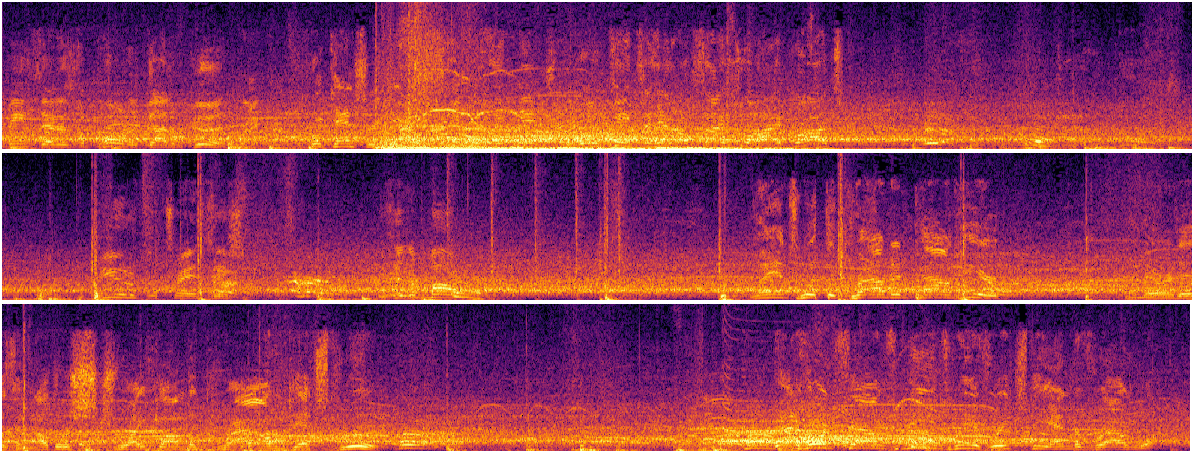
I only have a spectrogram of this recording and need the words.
That means that his opponent got him good. Right. Quick entry. Rotates ahead outside to a high crotch. Beautiful transition. He's in the mount. Lands with the ground and pound here. And there it is, another strike on the ground gets through. That horn sounds means we have reached the end of round one.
